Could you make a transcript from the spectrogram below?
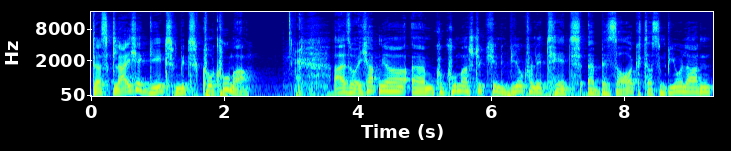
Das gleiche geht mit Kurkuma. Also, ich habe mir ähm, Kurkuma-Stückchen in Bioqualität äh, besorgt aus dem Bioladen.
